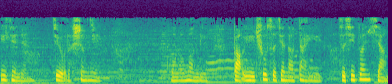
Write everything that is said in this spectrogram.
遇见人，就有了生命。《红楼梦》里，宝玉初次见到黛玉，仔细端详，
